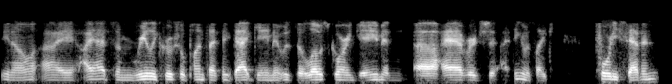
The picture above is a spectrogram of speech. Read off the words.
you know, I I had some really crucial punts. I think that game it was a low scoring game, and uh, I averaged I think it was like 47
